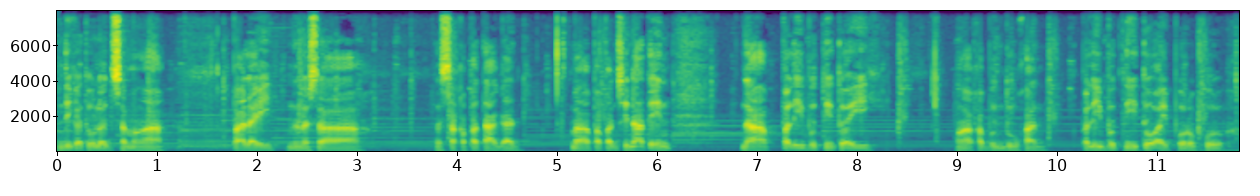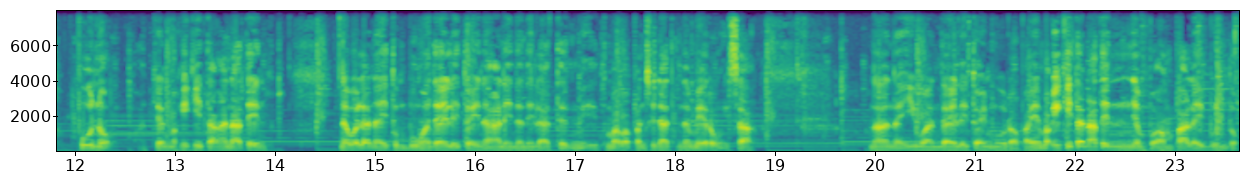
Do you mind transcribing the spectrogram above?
Hindi katulad sa mga palay na nasa nasa kapatagan. Mapapansin natin na palibot nito ay mga kabundukan. Palibot nito ay puro pu- puno. At yan makikita nga natin na wala na itong bunga dahil ito ay naanay na nila. At ito mapapansin natin na merong isa na naiwan dahil ito ay mura pa. Yan, makikita natin yan po ang palay bundok.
